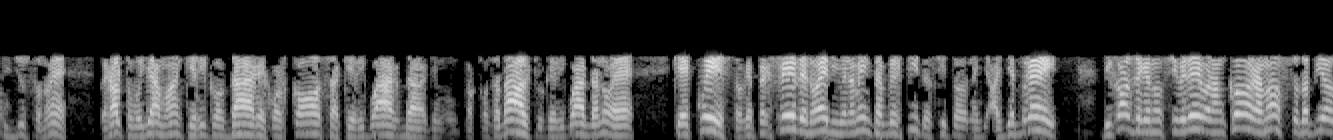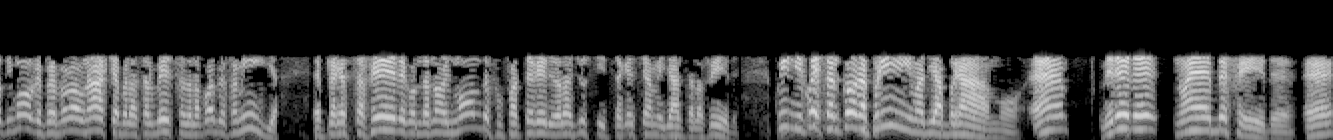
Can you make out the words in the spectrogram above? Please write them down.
il giusto Noè Peraltro vogliamo anche ricordare qualcosa che riguarda, qualcosa d'altro che riguarda Noè, che è questo, che per fede Noè divinamente avvertito, è scritto agli ebrei, di cose che non si vedevano ancora, mosso da pieno timore, preparò un'arca per la salvezza della propria famiglia e per essa fede condannò il mondo e fu fatto erede della giustizia che sia mediante la fede. Quindi questo ancora prima di Abramo, eh? Vedete? Noè ebbe fede, eh?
